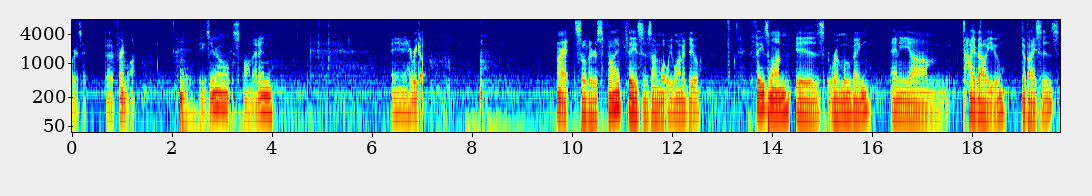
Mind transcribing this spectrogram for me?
Where is it? The frame lock. D0, spawn that in. And here we go. Alright, so there's five phases on what we want to do. Phase one is removing any um, high value devices.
